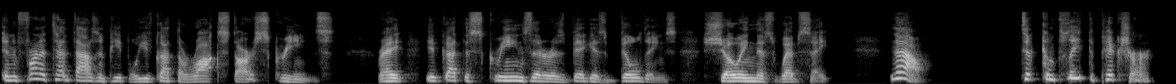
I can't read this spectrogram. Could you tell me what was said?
in front of 10,000 people, you've got the rock star screens, right? You've got the screens that are as big as buildings showing this website. Now, to complete the picture,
